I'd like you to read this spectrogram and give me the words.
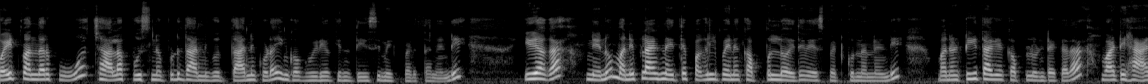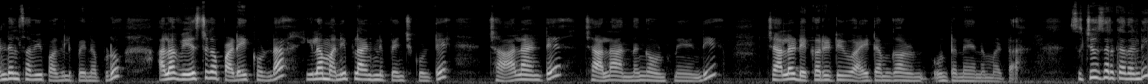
వైట్ మందార పువ్వు చాలా పూసినప్పుడు దాన్ని దాన్ని కూడా ఇంకొక వీడియో కింద తీసి మీకు పెడతానండి. ఇలాగా నేను మనీ ప్లాంట్ని అయితే పగిలిపోయిన కప్పుల్లో అయితే వేసి పెట్టుకున్నానండి. మనం టీ తాగే కప్పులు ఉంటాయి కదా వాటి హ్యాండిల్స్ అవి పగిలిపోయినప్పుడు అలా వేస్ట్గా పడేయకుండా ఇలా మనీ ప్లాంట్ని పెంచుకుంటే చాలా అంటే చాలా అందంగా ఉంటున్నాయండి. చాలా డెకరేటివ్ ఐటమ్గా ఉంటున్నాయి అన్నమాట సో చూసారు కదండి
